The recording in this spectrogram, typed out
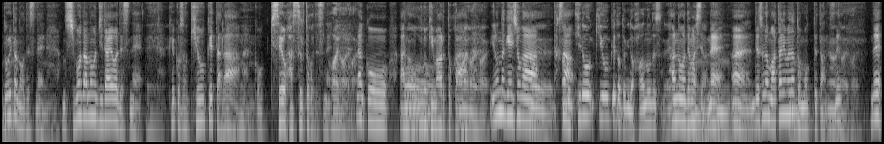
驚いたのはですね、あの下田の時代はですね、結構その気を受けたら、こう規制を発するとかですね、はいはいはい。なんかこうあの動き回るとか、はいはいはい。ろんな現象がええ。たくさん気の気を受けた時の反応ですね。反応が出ましたよね、うんうんはい、でそれはもう当たり前だと思ってたんですね。はいはいはい。で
